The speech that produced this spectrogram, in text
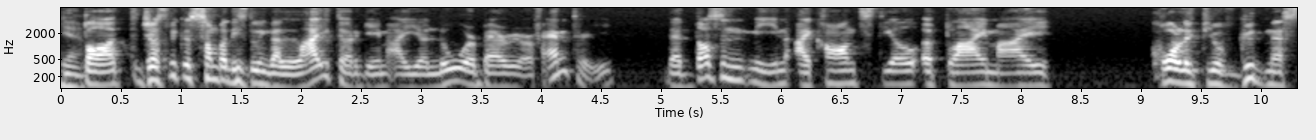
Yeah. but just because somebody's doing a lighter game i.e. a lower barrier of entry that doesn't mean i can't still apply my quality of goodness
